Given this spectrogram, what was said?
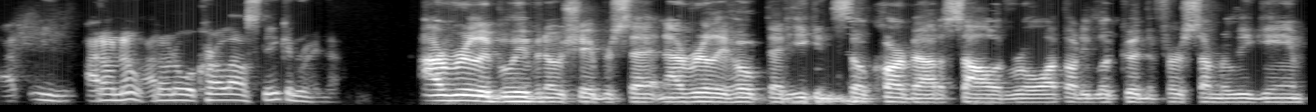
I mean, I don't know. I don't know what Carlisle's thinking right now. I really believe in Oshae Brissett, and I really hope that he can still carve out a solid role. I thought he looked good in the first summer league game.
